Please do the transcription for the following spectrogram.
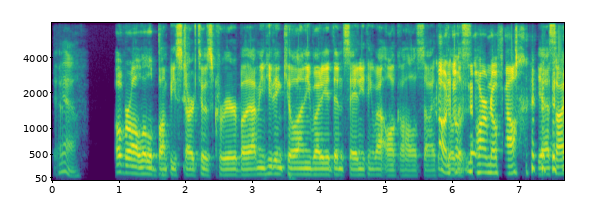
Yeah. Yeah. Overall, a little bumpy start to his career, but I mean, he didn't kill anybody. It didn't say anything about alcohol, so I think Oh he'll no, just, no harm, no foul. yeah. So I,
